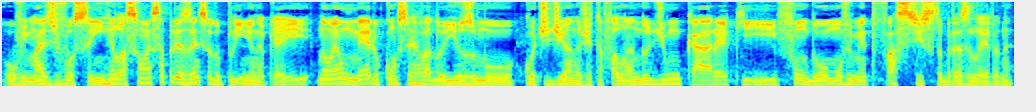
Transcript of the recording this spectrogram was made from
ouvir mais de você em relação a essa presença do Plínio, né? Porque aí não é um mero conservadorismo cotidiano, a gente tá falando de um cara que fundou o movimento fascista brasileiro, né?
